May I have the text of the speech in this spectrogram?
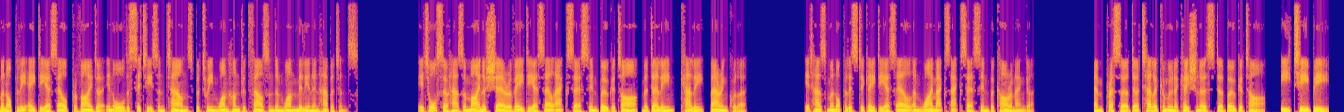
Monopoly ADSL provider in all the cities and towns between 100,000 and 1 million inhabitants. It also has a minor share of ADSL access in Bogotá, Medellín, Cali, Barranquilla. It has monopolistic ADSL and WiMAX access in Bucaramanga. Empresa de Telecomunicaciones de Bogotá ETB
